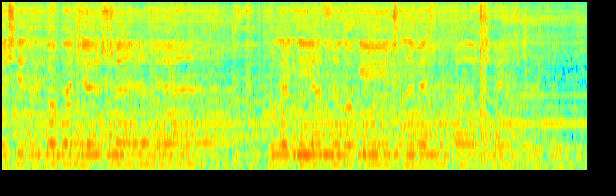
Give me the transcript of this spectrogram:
Jeśli tylko będziesz mnie Ulegnie jasno logicznym się skrytu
